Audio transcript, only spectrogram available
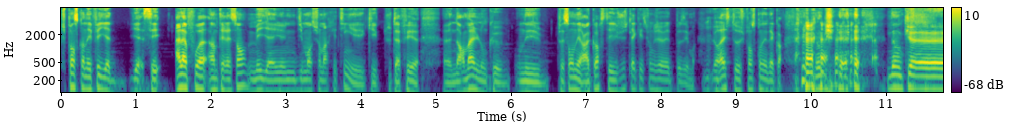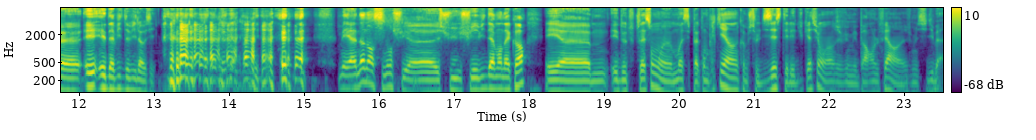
Je pense qu'en effet y a, y a- c'est à la fois intéressant mais il y a une dimension marketing et, qui est tout à fait normale. Donc on est de toute façon on est raccord. C'était juste la question que j'avais à te poser moi. Le reste je pense qu'on est d'accord. donc donc, et, et David de Villa aussi. mais non non sinon je suis, je suis, je suis évidemment d'accord. Et, euh, et de toute façon, euh, moi, c'est pas compliqué. hein. Comme je te le disais, c'était l'éducation. hein. J'ai vu mes parents le faire. hein. Je me suis dit, bah,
